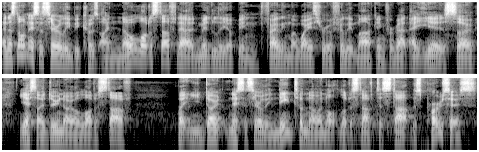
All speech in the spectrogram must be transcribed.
And it's not necessarily because I know a lot of stuff. Now, admittedly, I've been failing my way through affiliate marketing for about eight years. So, yes, I do know a lot of stuff. But you don't necessarily need to know a lot of stuff to start this process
